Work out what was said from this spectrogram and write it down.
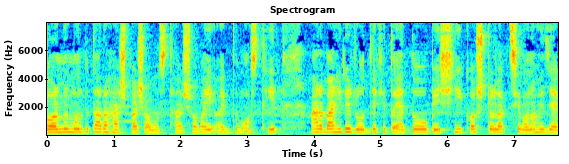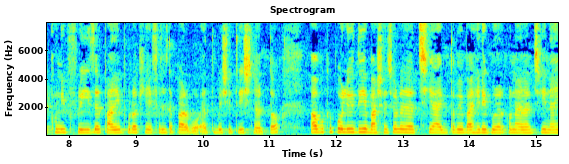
গরমের মধ্যে তো আরও হাসপাস অবস্থা, সবাই একদম অস্থির। আর বাহিরের রোদ দেখে তো এত বেশি কষ্ট লাগছে, মনে হয় যে এখনই ফ্রিজের পানি পুরো খেয়ে ফেলতে পারব, এত বেশি তৃষ্ণার্ত। বাবুকে পোলিও দিয়ে বাসায় চলে যাচ্ছি একদমই বাহিরে ঘোরার কোনো এনার্জি নাই।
